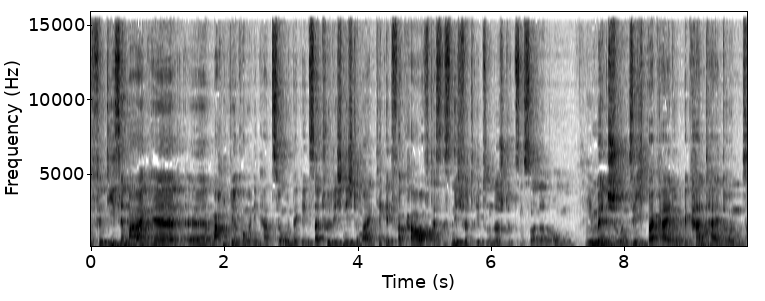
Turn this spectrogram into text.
für diese Marke äh, machen wir Kommunikation. Da geht es natürlich nicht um einen Ticketverkauf, das ist nicht vertriebsunterstützend, sondern um Image und Sichtbarkeit und Bekanntheit und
